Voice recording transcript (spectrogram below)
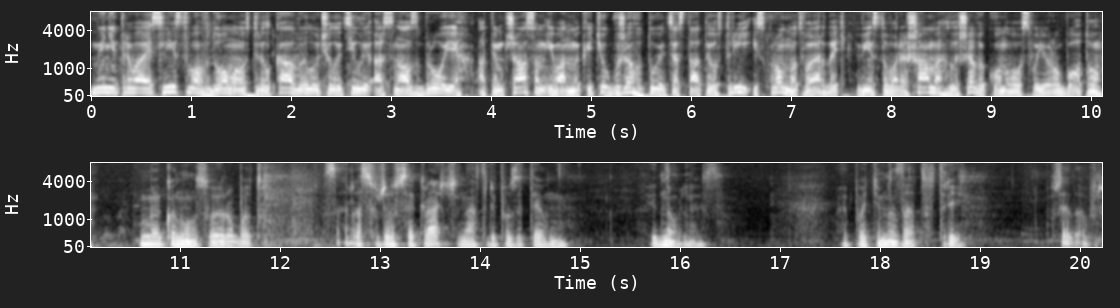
Нині триває слідство. Вдома у стрілка вилучили цілий арсенал зброї. А тим часом Іван Микитюк вже готується стати у стрій і скромно твердить. Він з товаришами лише виконував свою роботу. Ми виконали свою роботу. Зараз вже все краще, настрій позитивний. Відновлюється. Ми потім назад в стрій. Все добре.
